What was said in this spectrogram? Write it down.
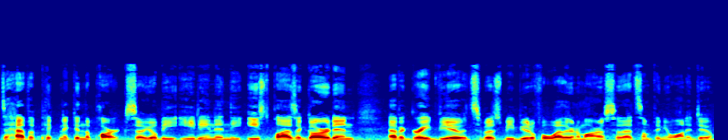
to have a picnic in the park. So you'll be eating in the East Plaza Garden, have a great view. It's supposed to be beautiful weather tomorrow, so that's something you'll want to do.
